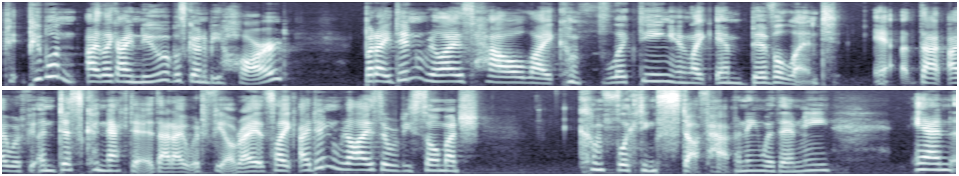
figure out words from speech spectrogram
people I like I knew it was going to be hard, but I didn't realize how like conflicting and like ambivalent that I would feel and disconnected that I would feel. Right? It's like I didn't realize there would be so much conflicting stuff happening within me, and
